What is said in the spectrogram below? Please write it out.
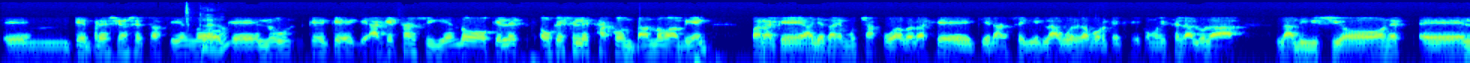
en qué presión se está haciendo, qué, a qué están siguiendo o qué, les, o qué se le está contando más bien para que haya también muchas jugadoras que quieran seguir la huelga, porque como dice la Lula, la división eh,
